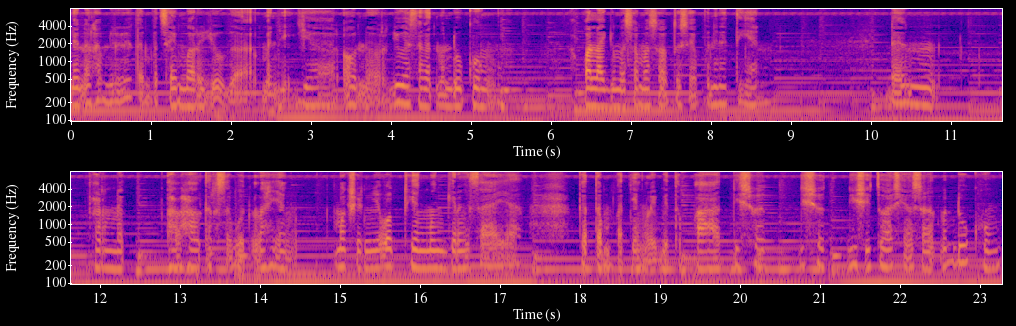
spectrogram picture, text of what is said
Dan alhamdulillah tempat saya baru juga manajer owner juga sangat mendukung. Apalagi masa-masa waktu saya penelitian. Dan karena hal-hal tersebutlah yang maksudnya waktu yang menggiring saya ke tempat yang lebih tepat di, di, di situasi yang sangat mendukung.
